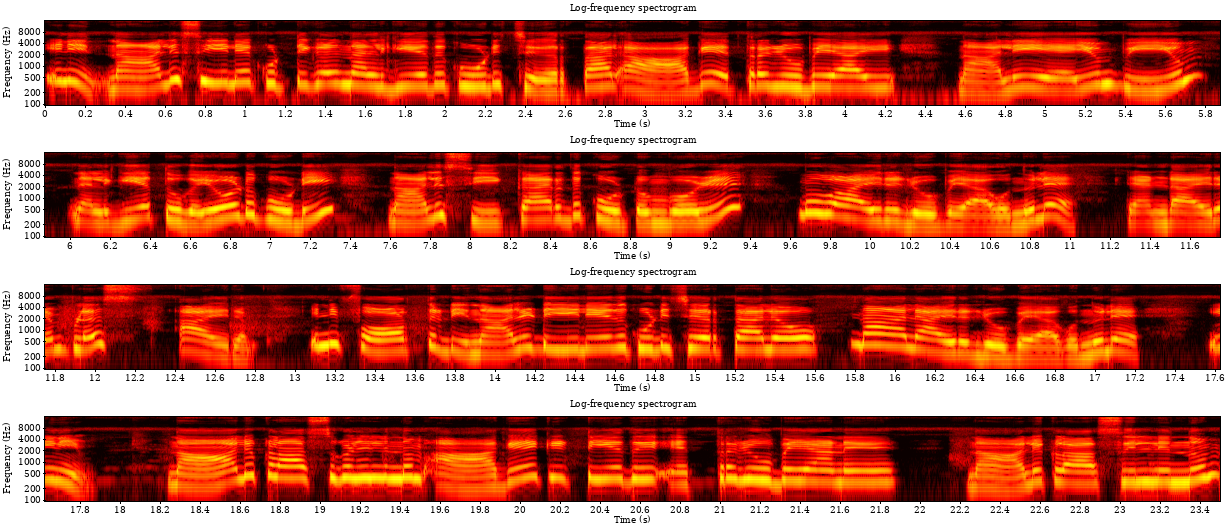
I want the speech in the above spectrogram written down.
ഇനി നാല് സിയിലെ കുട്ടികൾ നൽകിയത് കൂടി ചേർത്താൽ ആകെ എത്ര രൂപയായി? നാല് എയും ബിയും നൽകിയ തുകയോട് കൂടി നാല് സിക്കാരത് കൂട്ടുമ്പോൾ മൂവായിരം രൂപയാകുന്നു അല്ലേ രണ്ടായിരം പ്ലസ് ആയിരം. ഇനി ഫോർത്ത് ഡി നാല് ഡിയിലേത് കൂടി ചേർത്താലോ? നാലായിരം രൂപയാകുന്നു അല്ലേ ഇനി നാല് ക്ലാസ്സുകളിൽ നിന്നും ആകെ കിട്ടിയത് എത്ര രൂപയാണ്? നാല് ക്ലാസ്സിൽ നിന്നും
